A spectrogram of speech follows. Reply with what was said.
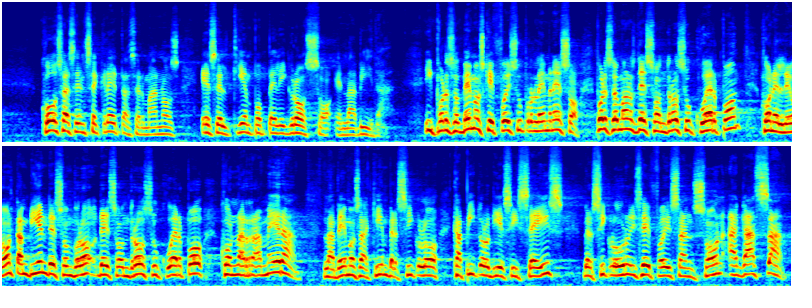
Cosas en secretas, hermanos, es el tiempo peligroso en la vida. Y por eso vemos que fue su problema en eso. Por eso, hermanos, deshondró su cuerpo con el león, también deshondró, su cuerpo con la ramera. La vemos aquí en versículo capítulo 16, versículo 1 dice, fue Sansón a Gaza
